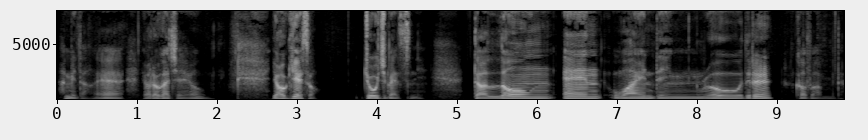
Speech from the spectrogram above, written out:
합니다. 예, 여러 가지예요. 여기에서 조지 벤슨이 The Long and Winding Road를 커버합니다.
